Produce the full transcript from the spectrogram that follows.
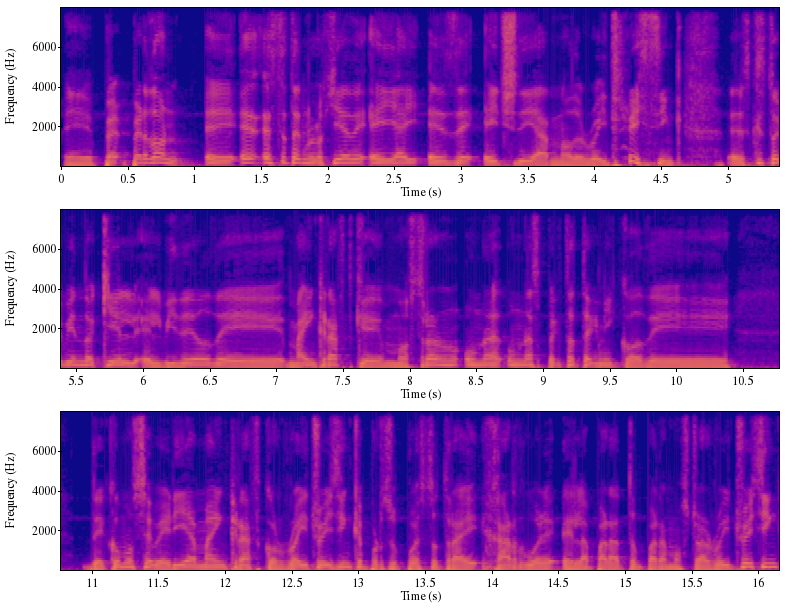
perdón, e, esta tecnología de AI es de HDR, no de Ray Tracing. Es que estoy viendo aquí el, el video de Minecraft que mostraron un aspecto técnico de de cómo se vería Minecraft con ray tracing, que por supuesto trae hardware el aparato para mostrar ray tracing,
